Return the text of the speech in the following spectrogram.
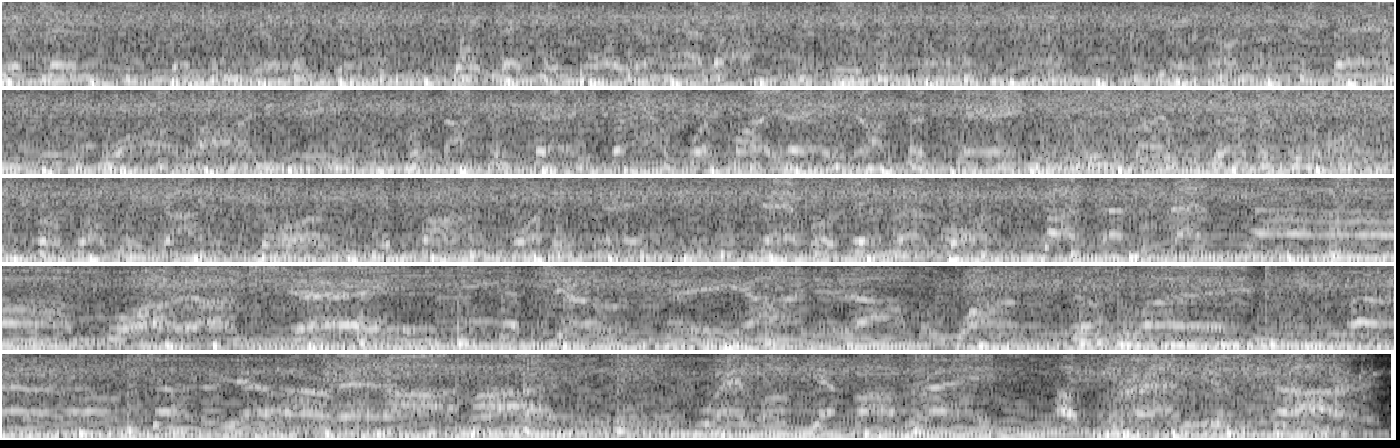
politician, listen really good. Don't make me blow your head off, even though I should. You don't understand what I mean, but I can fix that with my A of the team. Even spend it more for what we got in store. If funds what it takes, then we'll give them more. Cause the system, what a shame. The Jews behind it are the ones to blame. Earl Turner, you are in our hearts. We will give our race a brand new start.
